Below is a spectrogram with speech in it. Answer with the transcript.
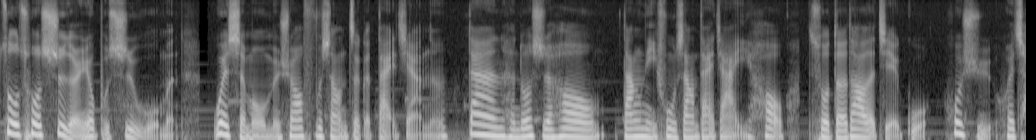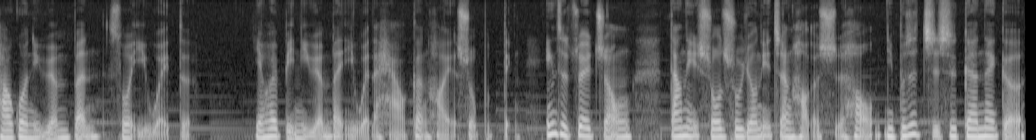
做错事的人又不是我们，为什么我们需要付上这个代价呢？但很多时候，当你付上代价以后，所得到的结果或许会超过你原本所以为的。也会比你原本以为的还要更好，也说不定。因此，最终当你说出“有你真好”的时候，你不是只是跟那个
